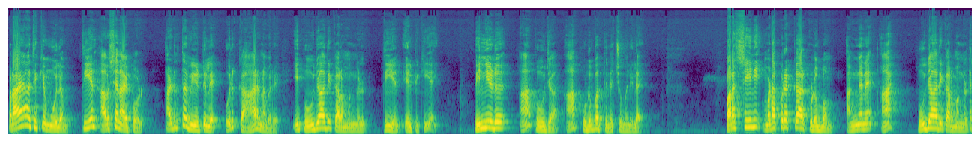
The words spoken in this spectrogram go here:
പ്രായാധിക്യം മൂലം തീയൻ അവശനായപ്പോൾ അടുത്ത വീട്ടിലെ ഒരു കാരണവരെ ഈ പൂജാതി കർമ്മങ്ങൾ തീയൻ ഏൽപ്പിക്കുകയായി. പിന്നീട് ആ പൂജ ആ കുടുംബത്തിന്റെ ചുമലിലായി. പറശ്ശീനി മടപ്പുരക്കാർ കുടുംബം അങ്ങനെ ആ പൂജാതി കർമ്മങ്ങളുടെ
